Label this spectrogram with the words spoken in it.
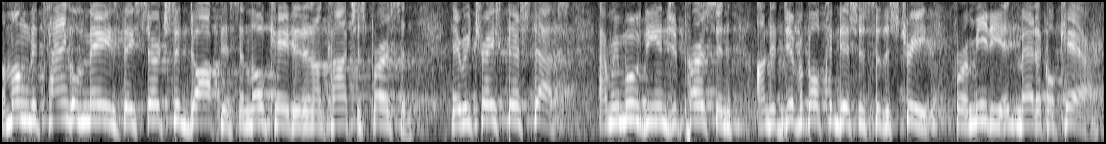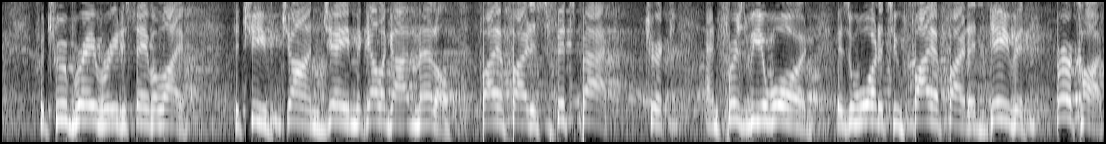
Among the tangled maze, they searched in darkness and located an unconscious person. They retraced their steps and removed the injured person under difficult conditions to the street for immediate medical care. For true bravery to save a life, the Chief John J. McElligott Medal, firefighters Fitzpatrick and Frisbee Award is awarded to firefighter David Burkhart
